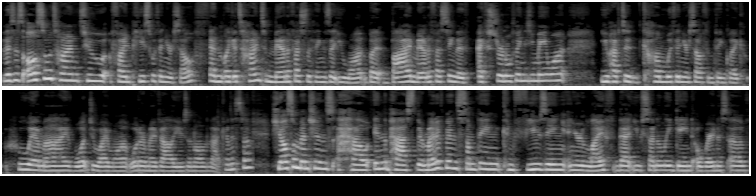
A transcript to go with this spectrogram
This is also a time to find peace within yourself and like a time to manifest the things that you want, but by manifesting the external things you may want, you have to come within yourself and think like, who am I? What do I want? What are my values and all of that kind of stuff. She also mentions how in the past there might have been something confusing in your life that you suddenly gained awareness of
